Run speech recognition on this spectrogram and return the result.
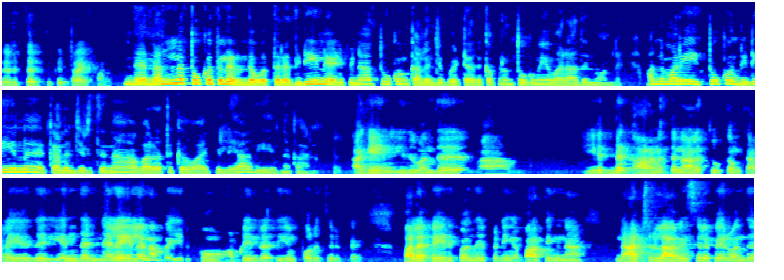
நிறுத்துறதுக்கு ட்ரை பண்ணணும் இந்த நல்ல தூக்கத்தில் இருந்த ஒருத்தரை திடீர்னு எழுப்பினா தூக்கம் கலைஞ்சு போயிட்டு அதுக்கப்புறம் தூக்கமே வராதுன்னு அந்த மாதிரி தூக்கம் திடீர்னு கலைஞ்சிடுச்சுன்னா வரதுக்கு வாய்ப்பு இல்லையா? அது என்ன காரணம்? அகெயின் இது வந்து எந்த காரணத்தினால தூக்கம் கலையுது எந்த நிலையில நம்ம இருக்கோம் அப்படின்றதையும் பொறுத்து இருக்கு பல பேருக்கு வந்து இப்போ நீங்கள் பார்த்தீங்கன்னா நேச்சுரலாகவே சில பேர் வந்து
